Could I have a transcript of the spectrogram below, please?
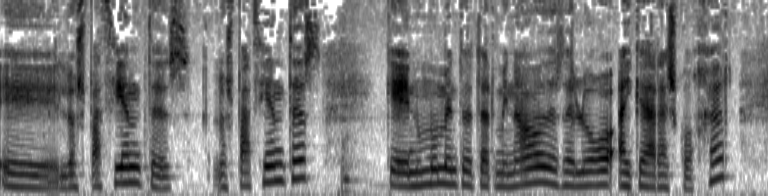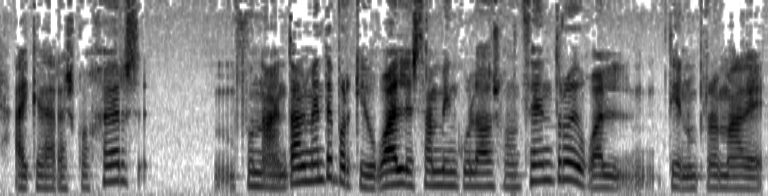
eh, los pacientes, los pacientes que en un momento determinado, desde luego, hay que dar a escoger, hay que dar a escoger fundamentalmente porque igual están vinculados a un centro, igual tienen un problema de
